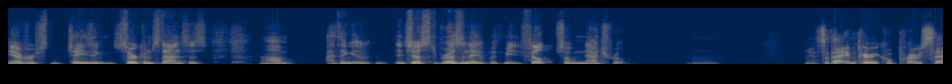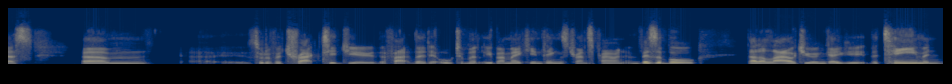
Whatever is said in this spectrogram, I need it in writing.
ever-changing circumstances um, i think it, it, just resonated with me. It felt so natural. Mm. yeah, so that empirical process um, uh, sort of attracted you the fact that it ultimately by making things transparent and visible that allowed you and gave you the team and,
